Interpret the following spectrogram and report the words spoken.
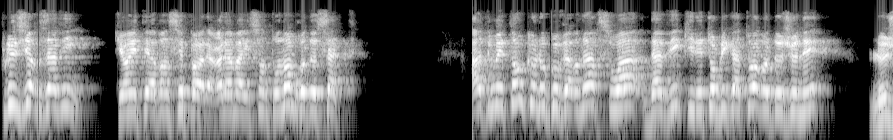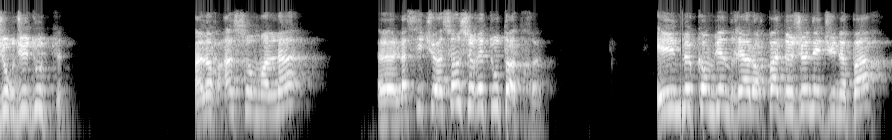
plusieurs avis qui ont été avancés par les ulama, ils sont au nombre de sept. Admettons que le gouverneur soit d'avis qu'il est obligatoire de jeûner le jour du doute. Alors à ce moment-là, euh, la situation serait tout autre. Et il ne conviendrait alors pas de jeûner d'une part,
